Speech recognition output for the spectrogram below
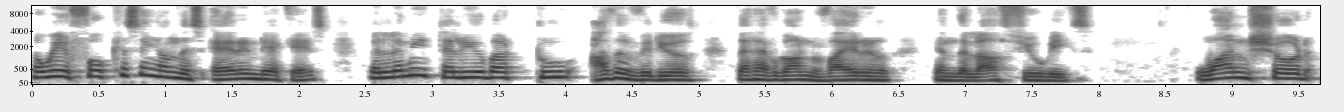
Now we are focusing on this Air India case, but let me tell you about two other videos that have gone viral in the last few weeks. One showed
